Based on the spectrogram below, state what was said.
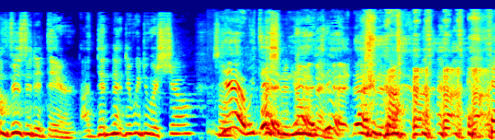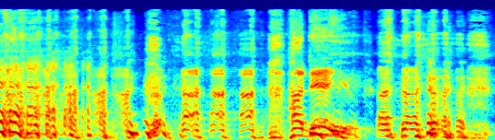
I visited there. I didn't. Did we do a show? So yeah, we I did. should have yeah, known better. yeah. How dare you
